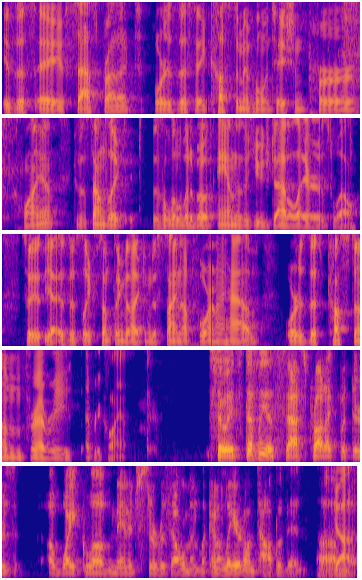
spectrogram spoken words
is this a SaaS product or is this a custom implementation per client? Because it sounds like there's a little bit of both, and there's a huge data layer as well. So yeah, is this like something that I can just sign up for and I have, or is this custom for every every client? So it's definitely a SaaS product, but there's a white glove managed service element kind of layered on top of it. Um, Got it.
